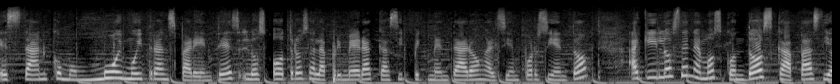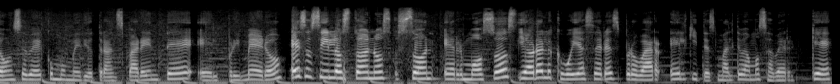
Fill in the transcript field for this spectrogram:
están como muy muy transparentes. Los otros a la primera casi pigmentaron al 100%. Aquí los tenemos con dos capas y aún se ve como medio transparente el primero. Eso sí, los tonos son hermosos y ahora lo que voy a hacer es probar el kit esmalte. Vamos a ver qué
